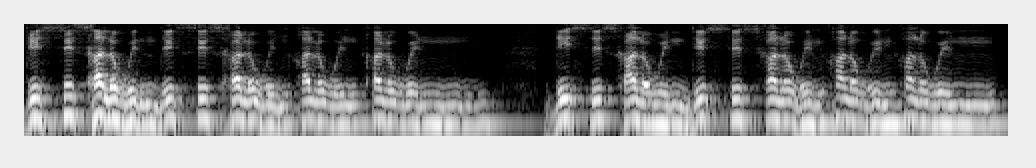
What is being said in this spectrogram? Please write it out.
This is Halloween, this is Halloween, Halloween, Halloween. This is Halloween, this is Halloween, Halloween, Halloween.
